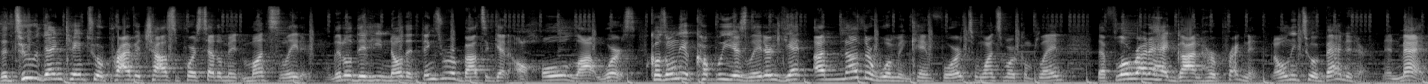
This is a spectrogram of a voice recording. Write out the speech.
The two then came to a private child support settlement months later. Little did he know that things were about to get a whole lot worse. Because only a couple years later, yet another woman came forward to once more complain that Flo Rida had gotten her pregnant, only to abandon her. And man,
